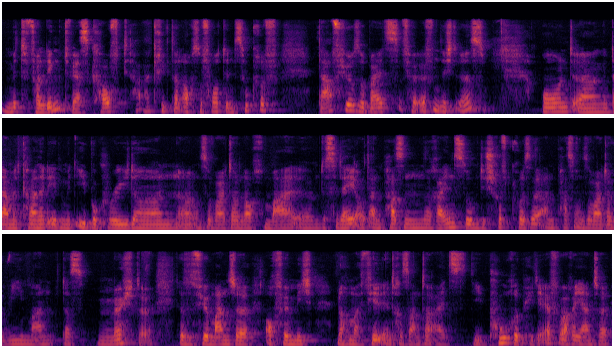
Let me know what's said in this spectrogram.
mit verlinkt. Wer es kauft, kriegt dann auch sofort den Zugriff dafür, sobald es veröffentlicht ist. Und äh, damit kann man dann eben mit E-Book-Readern äh, und so weiter nochmal äh, das Layout anpassen, reinzoomen, die Schriftgröße anpassen und so weiter, wie man das möchte. Das ist für manche, auch für mich, nochmal viel interessanter als die pure PDF-Variante.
